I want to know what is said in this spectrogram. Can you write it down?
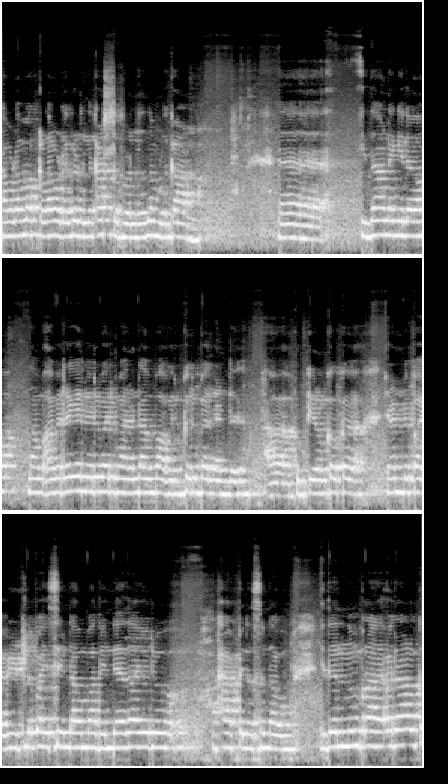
നമ്മുടെ മക്കൾ അവിടെ കിടന്ന് കഷ്ടപ്പെടുന്നത് നമ്മൾ കാണണം. ഇതാണെങ്കിലോ അവരുടെ കയ്യിൽ ഒരു വരുമാനം ഉണ്ടാകുമ്പോൾ അവർക്കൊരു ബലമുണ്ട്. കുട്ടികൾക്കൊക്കെ രണ്ട് വീട്ടിൽ പൈസ ഉണ്ടാകുമ്പോൾ അതിന്റേതായ ഒരു ഹാപ്പിനെസ് ഉണ്ടാവും. ഇതെന്നും ഒരാൾക്ക്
